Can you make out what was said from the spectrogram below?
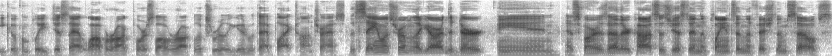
Eco Complete. Just that lava rock, porous lava rock looks really good with that black contrast. The sand was from the yard, the dirt, and as far as other costs is just in the plants and the fish themselves.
